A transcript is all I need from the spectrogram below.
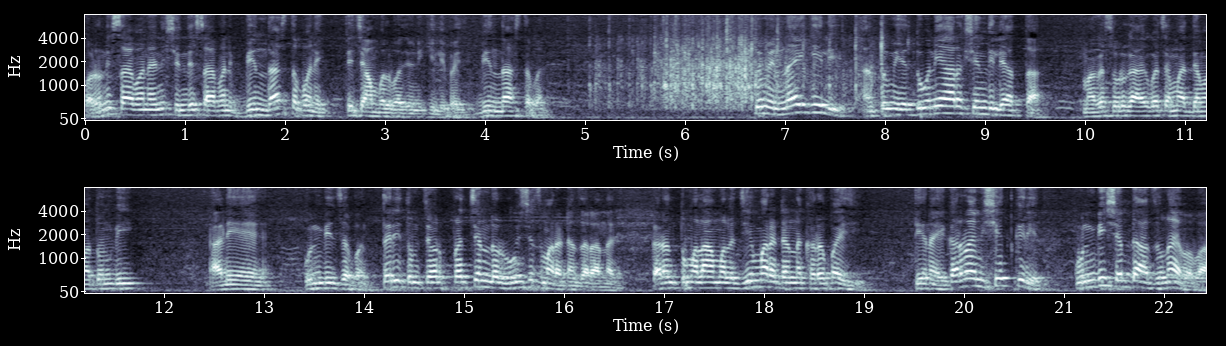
फडणवीस साहेबांनी आणि शिंदे साहेबांनी बिनधास्तपणे त्याची अंमलबजावणी केली पाहिजे. बिनधास्तपणे. तुम्ही नाही केली आणि तुम्ही हे दोन्ही आरक्षण दिले आत्ता. मागासवर्ग आयोगाच्या माध्यमातून बी आणि कुणबीचं पण. तरी तुमच्यावर प्रचंड रोषच मराठ्यांचा राहणार आहे. कारण तुम्हाला आम्हाला जे मराठ्यांना खरं पाहिजे ते नाही. कारण आम्ही शेतकरी आहेत. कुणबी शब्द अजून आहे बाबा.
